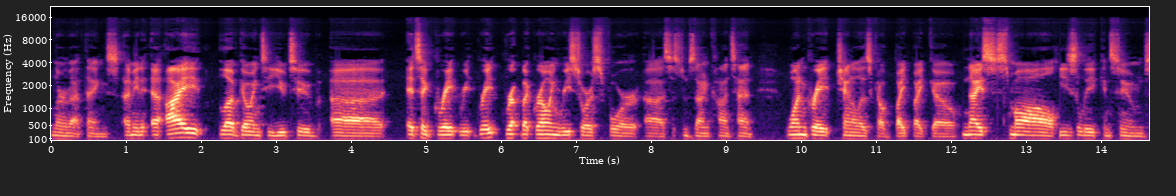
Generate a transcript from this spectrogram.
learn about things. I mean, I love going to YouTube. Uh, it's a great, great, but growing resource for uh, system design content. One great channel is called Byte Byte Go. Nice, small, easily consumed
